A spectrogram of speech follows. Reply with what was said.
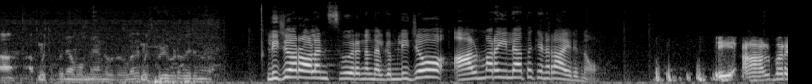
ആ അമ്മമ്മയാണ് ഇവിടെ ഉള്ളത്. എപ്പോഴും ഇവിടെ വരുന്നത്. ലിജോ റോളൻസ് വിവരങ്ങൾ നൽകും. ലിജോ ആൾമറയില്ലാത്ത കിണറായിരുന്നോ? ഈ ആൾമറ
